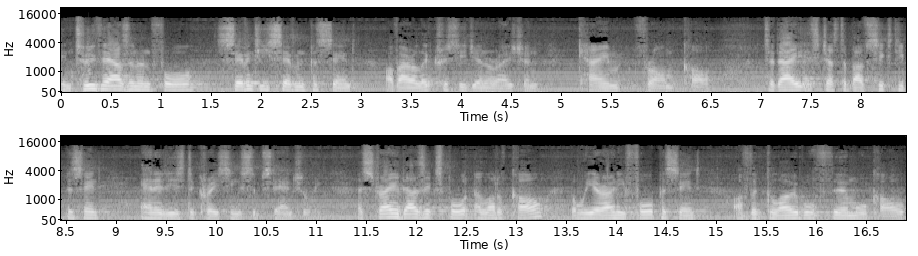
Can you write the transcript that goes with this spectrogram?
In 2004, 77% of our electricity generation came from coal. Today, it's just above 60%, and it is decreasing substantially. Australia does export a lot of coal, but we are only 4% of the global thermal coal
